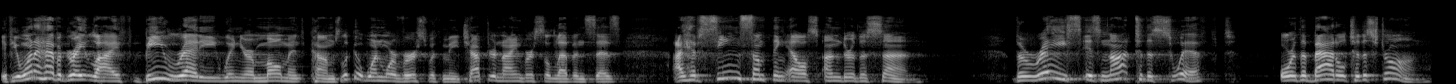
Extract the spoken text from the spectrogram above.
If you want to have a great life, be ready when your moment comes. Look at one more verse with me. Chapter 9, verse 11 says, I have seen something else under the sun. The race is not to the swift or the battle to the strong,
